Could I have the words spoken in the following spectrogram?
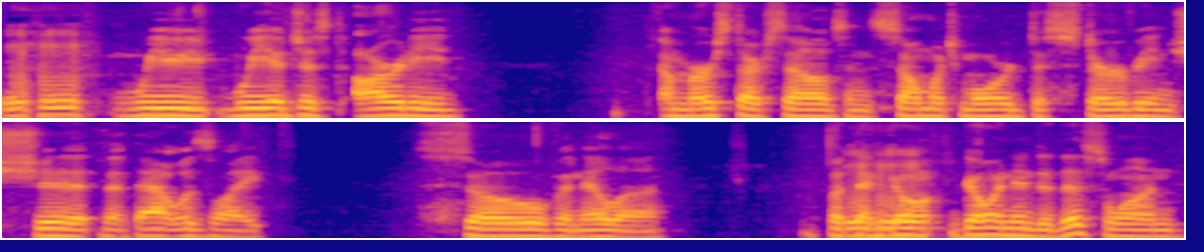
Mm-hmm. we we had just already immersed ourselves in so much more disturbing shit that that was like so vanilla but then Mhm. go, going into this one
